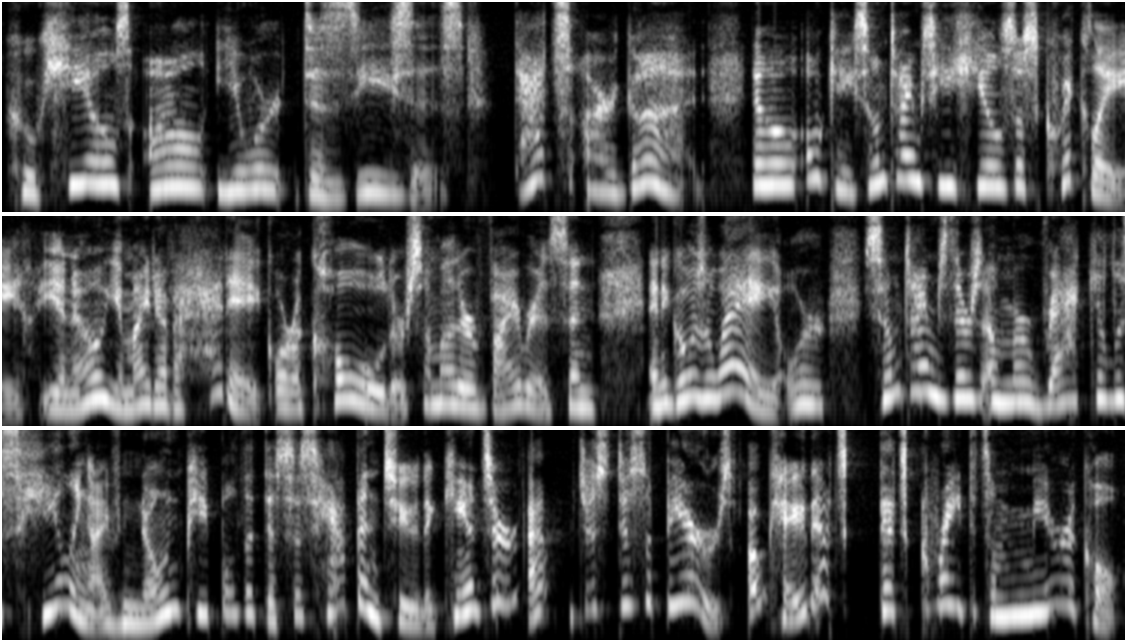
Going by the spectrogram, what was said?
who heals all your diseases. That's our God. Now, okay, sometimes He heals us quickly. You know, you might have a headache or a cold or some other virus and, and it goes away. Or sometimes there's a miraculous healing. I've known people that this has happened to. The cancer uh, just disappears. Okay, that's that's great. It's a miracle.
